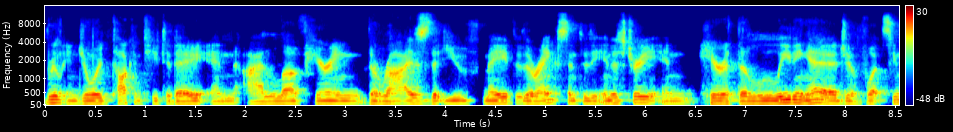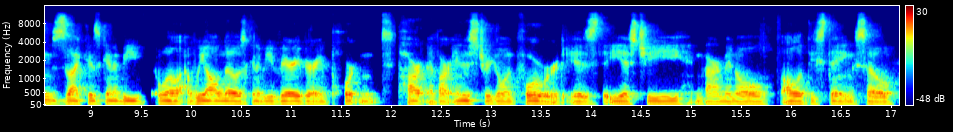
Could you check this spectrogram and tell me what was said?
really enjoyed talking to you today. And I love hearing the rise that you've made through the ranks and through the industry and here at the leading edge of what seems like is going to be, well, we all know is going to be a very, very important part of our industry going forward is the ESG, environmental, all of these things. So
